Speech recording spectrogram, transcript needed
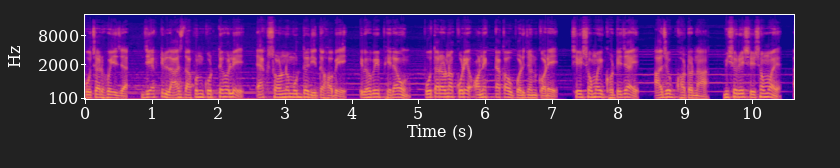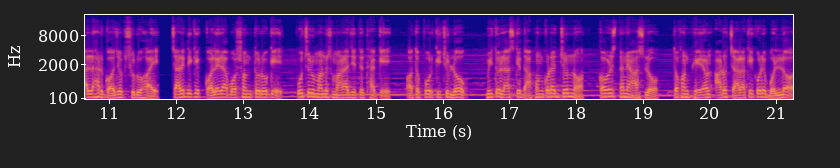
প্রচার হয়ে যায়। যে একটি লাশ দাফন করতে হলে এক স্বর্ণ মুদ্রা দিতে হবে। এভাবে ফেরাউন প্রতারণা করে অনেক টাকা উপার্জন করে। সেই সময় ঘটে যায় আজব ঘটনা। মিশরে সে সময় আল্লাহর গজব শুরু হয়। চারিদিকে কলেরা, বসন্ত রোগে প্রচুর মানুষ মারা যেতে থাকে। অতঃপর কিছু লোক মৃত লাশকে দাফন করার জন্য কবরস্থানে আসলো। তখন ফেরাউন আরও চালাকি করে বলল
